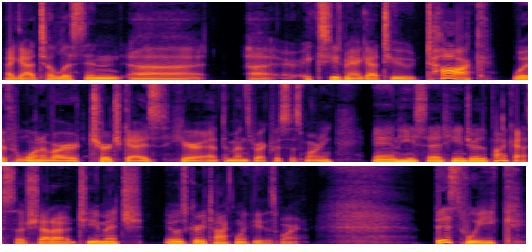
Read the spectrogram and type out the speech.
I got to listen, uh, uh, excuse me, I got to talk with one of our church guys here at the men's breakfast this morning, and he said he enjoyed the podcast. So shout out to you, Mitch. It was great talking with you this morning. This week,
